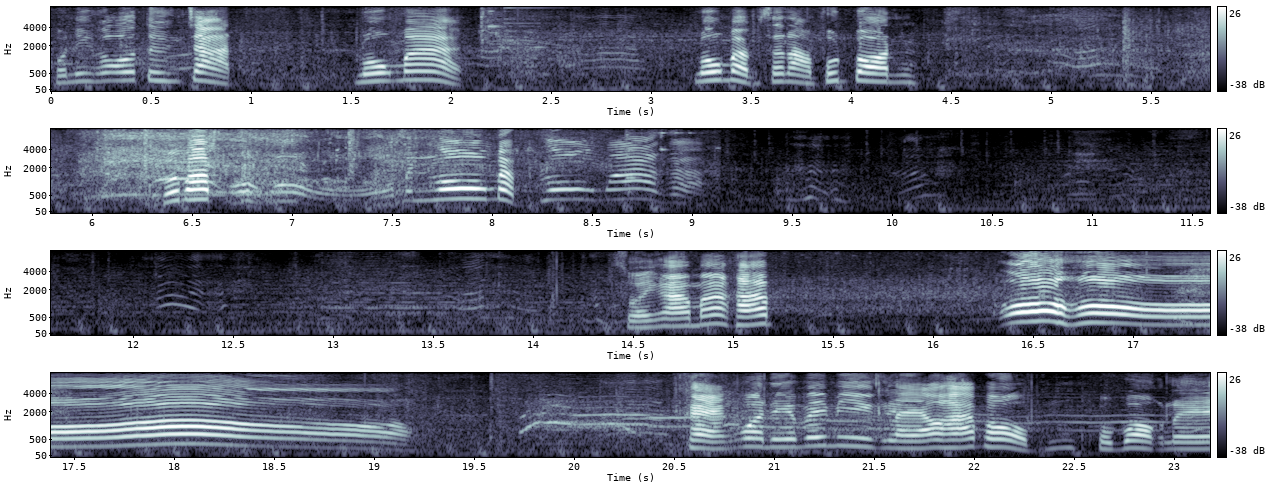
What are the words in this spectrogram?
คนนี้เขาเอาตึงจัดลงมาก ลงแบบสนามฟุตบอลเฮ้ยครับโอ้โหมันโล่งแบบโล่งมากอะสวยงามมากครับ โอ้โห แข็งกว่านี้ไม่มีอีกแล้วครับผม ผมบอกเลย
